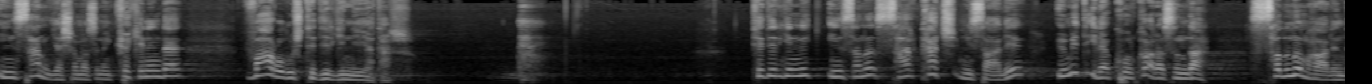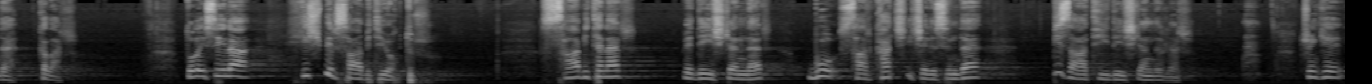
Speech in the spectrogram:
insan yaşamasının kökeninde varoluş tedirginliği yatar. Tedirginlik insanı sarkaç misali ümit ile korku arasında salınım halinde kılar. Dolayısıyla hiçbir sabiti yoktur. Sabiteler ve değişkenler bu sarkaç içerisinde bizatihi değişkendirler. Çünkü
